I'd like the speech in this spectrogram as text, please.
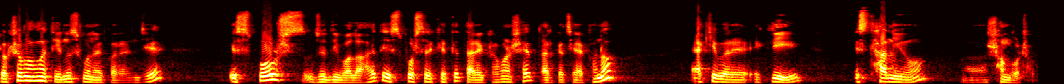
ডক্টর মোহাম্মদ ইউনুস মনে করেন যে স্পোর্টস যদি বলা হয়, তো স্পোর্টসের ক্ষেত্রে তারেক রহমান সাহেব তার কাছে এখনও একেবারে একটি স্থানীয় সংগঠক,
